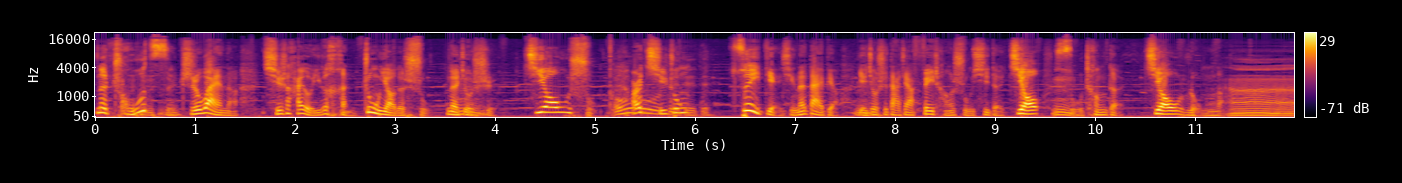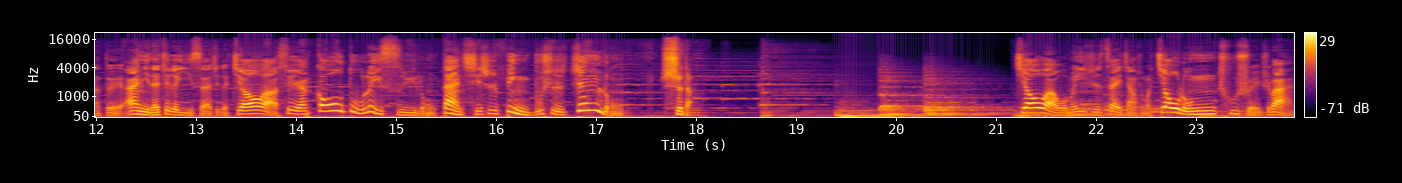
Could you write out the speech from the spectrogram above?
那除此之外呢，其实还有一个很重要的属，那就是蛟属。而其中最典型的代表，也就是大家非常熟悉的蛟，嗯俗称的蛟龙了。啊，对，按你的这个意思啊，这个蛟啊，虽然高度类似于龙，但其实并不是真龙。是的，蛟啊，我们一直在讲什么蛟龙出水是吧？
